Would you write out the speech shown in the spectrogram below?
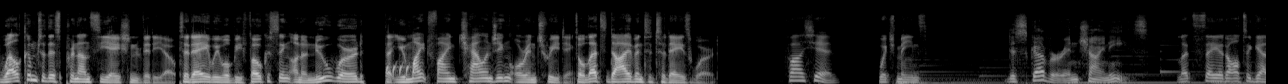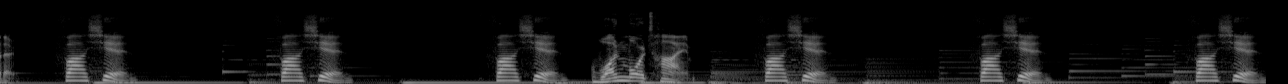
Welcome to this pronunciation video. Today we will be focusing on a new word that you might find challenging or intriguing. So let's dive into today's word, 发现， which means, Discover in Chinese. let's say it all together. 发现，发现，发现， One more time. 发现，发现，发现。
